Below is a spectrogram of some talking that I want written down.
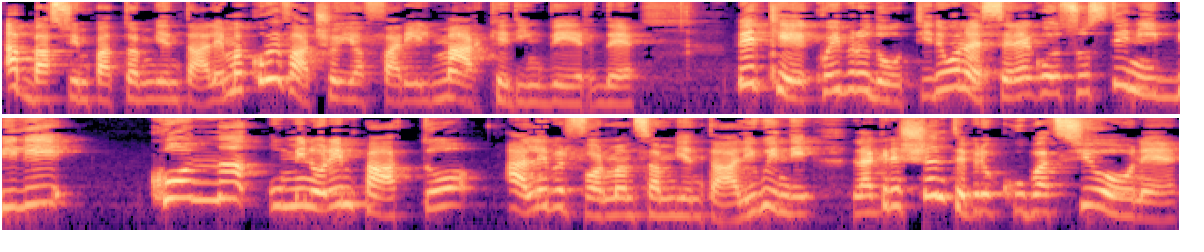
a basso impatto ambientale. Ma come faccio io a fare il marketing verde? Perché quei prodotti devono essere ecosostenibili con un minore impatto alle performance ambientali. Quindi la crescente preoccupazione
